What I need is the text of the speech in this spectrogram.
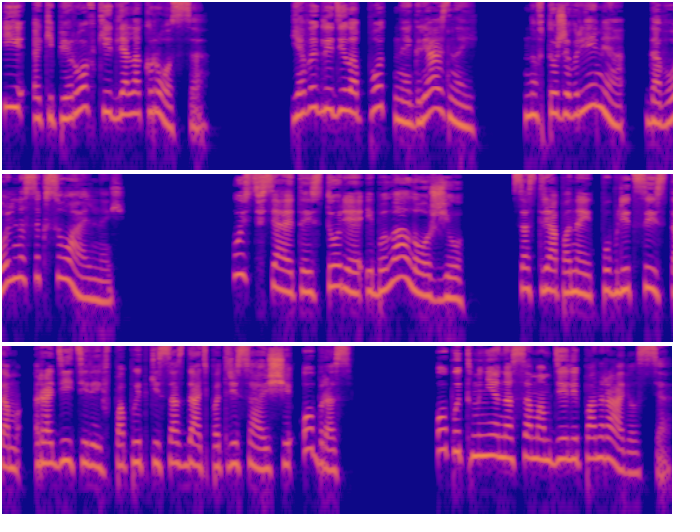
и экипировке для лакросса. Я выглядела потной, грязной, но в то же время довольно сексуальной. Пусть вся эта история и была ложью, состряпанной публицистом родителей в попытке создать потрясающий образ, опыт мне на самом деле понравился.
